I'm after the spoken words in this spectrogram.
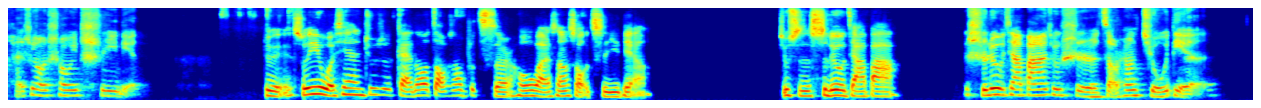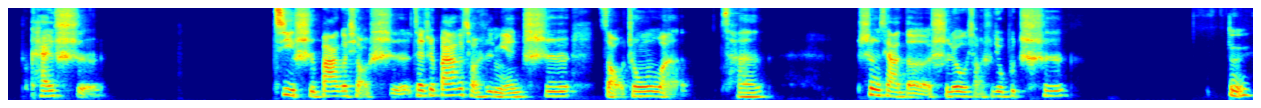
还是要稍微吃一点。对，所以我现在就是改到早上不吃，然后晚上少吃一点，就是十六加八。十六加八就是早上九点开始计时八个小时，在这八个小时里面吃早中晚餐。剩下的十六个小时就不吃，对，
